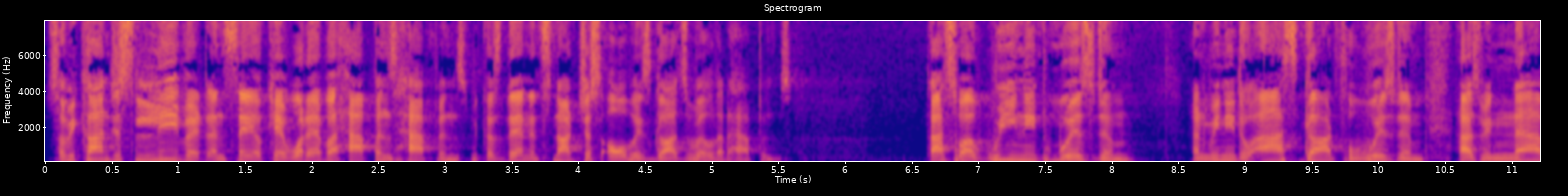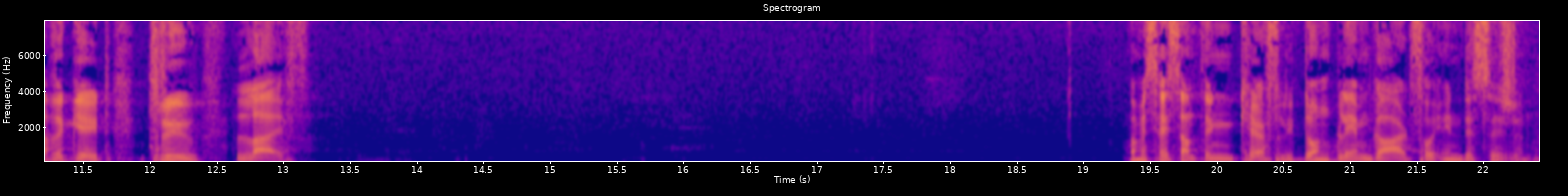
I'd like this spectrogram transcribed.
So we can't just leave it and say, okay, whatever happens, happens, because then it's not just always God's will that happens. That's why we need wisdom and we need to ask God for wisdom as we navigate through life. Let me say something carefully. Don't blame God for indecision.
